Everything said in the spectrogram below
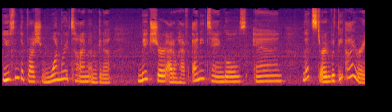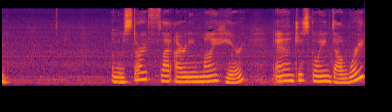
Using the brush one more time, I'm gonna make sure I don't have any tangles and let's start with the iron. I'm gonna start flat ironing my hair and just going downward.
